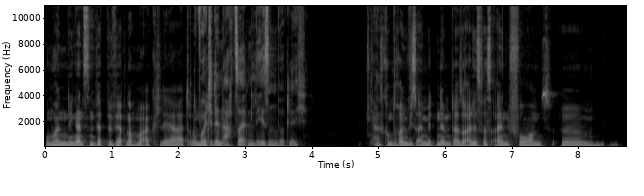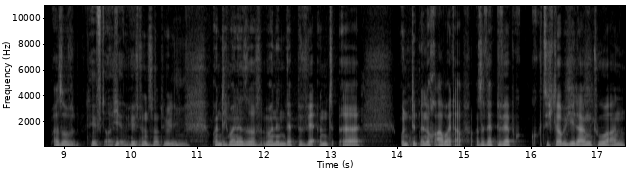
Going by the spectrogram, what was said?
wo man den ganzen Wettbewerb nochmal erklärt. Und, Mhm. Wollt ihr denn acht Seiten lesen, wirklich? Ja, es kommt drauf an, wie es einen mitnimmt. Also alles, was einen formt, ähm, also Hilft euch hilft ja. uns natürlich. Mhm. Und ich meine, so, wenn man einen Wettbewerb und, äh, und nimmt mir noch Arbeit ab. Also Wettbewerb guckt sich, glaube ich, jede Agentur an.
